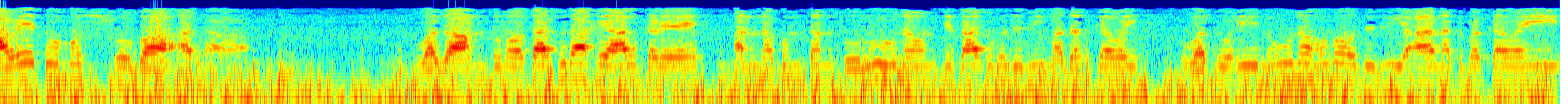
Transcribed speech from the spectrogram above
اوه تو مصباعتا وزعمتم او تاسو دا خیال کړي انکم تنصرونهم چې تاسو به دوی مدد کوئ وتعينونهم او دوی عانت بکوي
